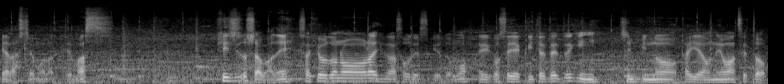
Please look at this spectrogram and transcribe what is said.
やらせてもらってます。軽自動車はね先ほどのライフがそうですけれども、えーご制約いただいた時に新品のタイヤをネオワンセット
